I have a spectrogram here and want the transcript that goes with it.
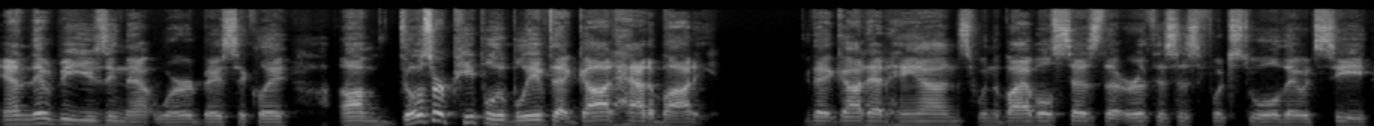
and they would be using that word basically. Um, those are people who believe that God had a body, that God had hands. When the Bible says the earth is his footstool, they would see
